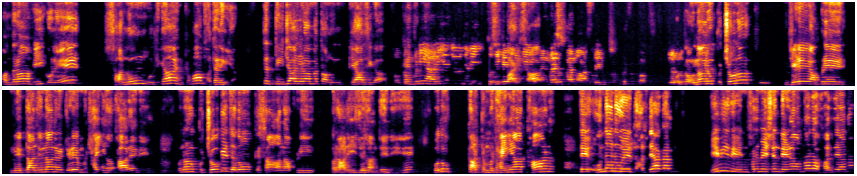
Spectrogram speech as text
15-20 ਗੁਣੇ ਸਾਨੂੰ ਉਹਦੀਆਂ ਇਨਕਮਾਂ ਵਧਣਗੀਆਂ ਤੇ ਤੀਜਾ ਜਿਹੜਾ ਮੈਂ ਤੁਹਾਨੂੰ ਕਿਹਾ ਸੀਗਾ ਕੰਪਨੀ ਆ ਰਹੀ ਹੈ ਜੋ ਜਿਹੜੀ ਤੁਸੀਂ ਭਾਈ ਕਹਿੰਦੇ ਸਾਹਿਬ। ਉਹਨਾਂ ਨੂੰ ਪੁੱਛੋ ਨਾ ਜਿਹੜੇ ਆਪਣੇ ਨੇਤਾ ਜਿਨ੍ਹਾਂ ਨੇ ਜਿਹੜੇ ਮਠਾਈਆਂ ਖਾ ਰਹੇ ਨੇ ਉਹਨਾਂ ਨੂੰ ਪੁੱਛੋ ਕਿ ਜਦੋਂ ਕਿਸਾਨ ਆਪਣੀ ਪਰਾਲੀ ਜਲਾਉਂਦੇ ਨੇ ਉਦੋਂ ਘੱਟ ਮਠਾਈਆਂ ਖਾਣ ਤੇ ਉਹਨਾਂ ਨੂੰ ਇਹ ਦੱਸ ਦਿਆ ਕਰਨ। ਇਹ ਵੀ ਇਨਫੋਰਮੇਸ਼ਨ ਦੇਣਾ ਉਹਨਾਂ ਦਾ ਫਰਜ਼ ਆ ਨਾ।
